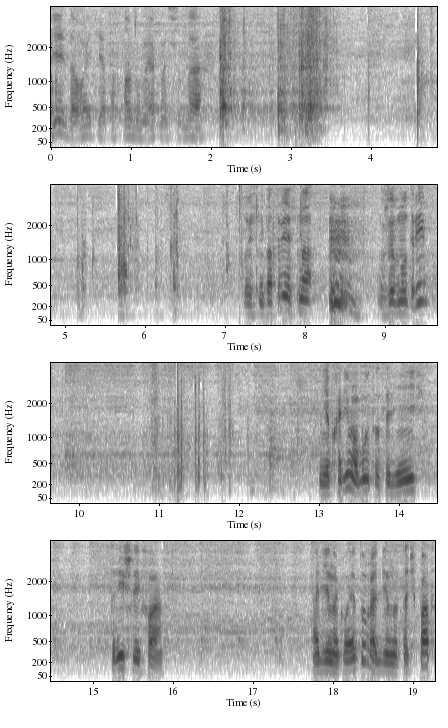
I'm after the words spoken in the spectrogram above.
здесь, давайте я поставлю, наверное, сюда. То есть непосредственно уже внутри необходимо будет отсоединить три шлейфа. Один на клавиатуру, один на тачпад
